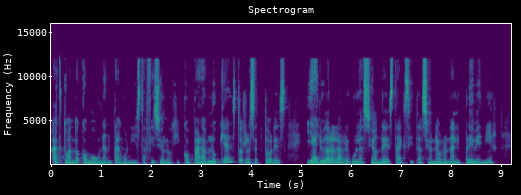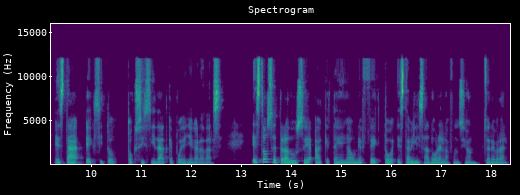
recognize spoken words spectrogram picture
actuando como un antagonista fisiológico para bloquear estos receptores y ayudar a la regulación de esta excitación neuronal y prevenir esta excitotoxicidad que puede llegar a darse. Esto se traduce a que tenga un efecto estabilizador en la función cerebral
